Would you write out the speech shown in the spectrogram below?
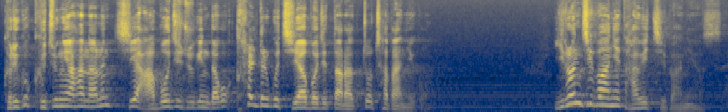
그리고 그 중에 하나는 지 아버지 죽인다고 칼 들고 지 아버지 따라 쫓아다니고 이런 집안이 다윗 집안이었어요.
